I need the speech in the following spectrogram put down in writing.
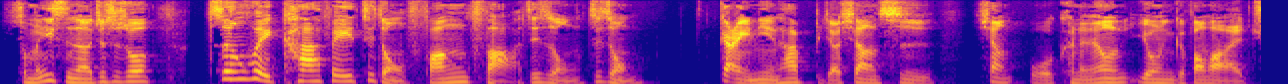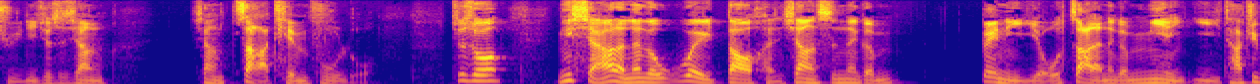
什么意思呢？就是说增味咖啡这种方法，这种这种概念，它比较像是。像我可能用用一个方法来举例，就是像像炸天妇罗，就是说你想要的那个味道，很像是那个被你油炸的那个面衣，它去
